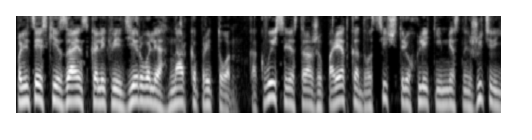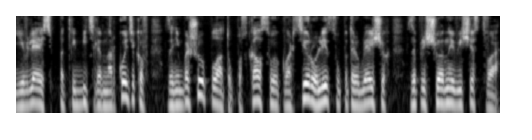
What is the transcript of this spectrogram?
Полицейские Заинска ликвидировали наркопритон. Как выяснили стражи порядка, 24-летний местный житель, являясь потребителем наркотиков, за небольшую плату пускал в свою квартиру лиц, употребляющих запрещенные вещества,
